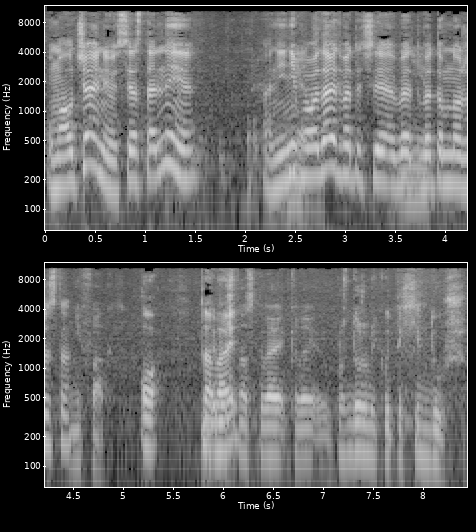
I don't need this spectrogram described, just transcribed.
умолчанию все остальные, они не Нет. попадают в это, член, в, Нет, в это множество. Не факт. О, давай. Говоришь, у нас, когда, когда, просто должен быть какой-то хидуш.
